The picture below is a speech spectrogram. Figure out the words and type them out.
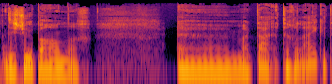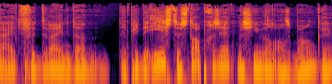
Het is super handig. maar ta- tegelijkertijd verdwijnt dan. Heb je de eerste stap gezet, misschien wel als bank, hè,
